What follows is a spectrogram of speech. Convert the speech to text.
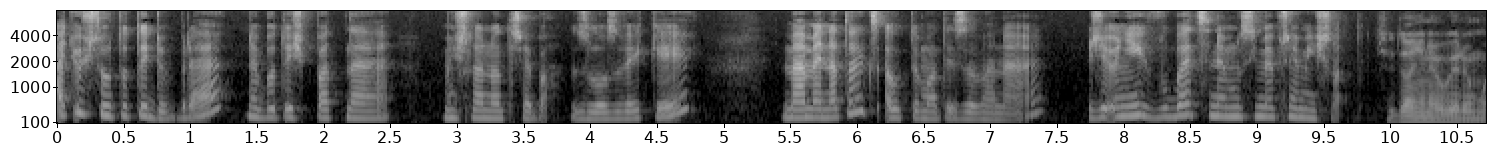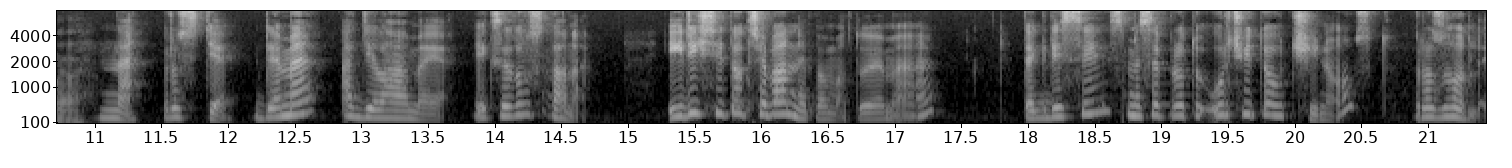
ať už jsou to ty dobré nebo ty špatné, myšleno třeba zlozvyky, máme natolik zautomatizované, že o nich vůbec nemusíme přemýšlet. Si to ani neuvědomujeme. Ne, prostě jdeme a děláme je. Jak se to stane? I když si to třeba nepamatujeme, tak kdysi jsme se pro tu určitou činnost rozhodli.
